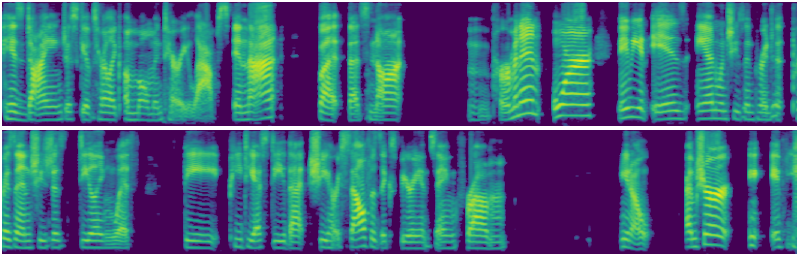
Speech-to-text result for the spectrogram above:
his dying just gives her like a momentary lapse in that but that's not mm, permanent. Or maybe it is and when she's in pri- prison she's just dealing with the PTSD that she herself is experiencing from you know i'm sure if you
